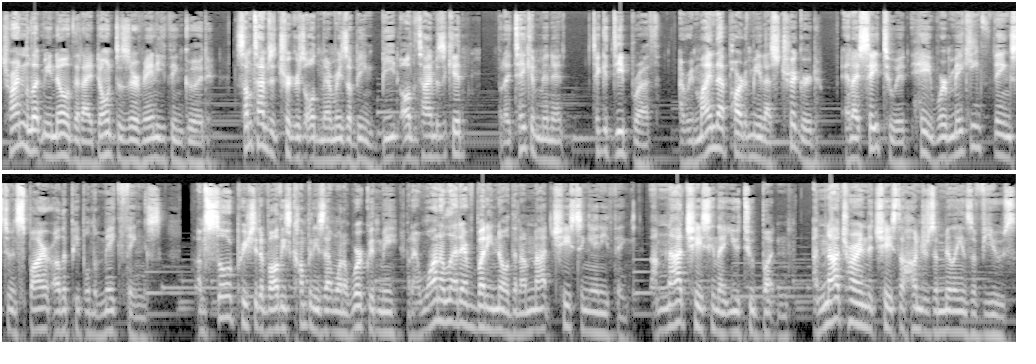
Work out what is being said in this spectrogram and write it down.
trying to let me know that I don't deserve anything good. Sometimes it triggers old memories of being beat all the time as a kid, but I take a minute, take a deep breath, I remind that part of me that's triggered, and I say to it, hey, we're making things to inspire other people to make things. I'm so appreciative of all these companies that want to work with me, but I want to let everybody know that I'm not chasing anything. I'm not chasing that YouTube button. I'm not trying to chase the hundreds of millions of views.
